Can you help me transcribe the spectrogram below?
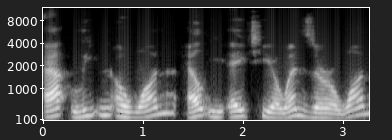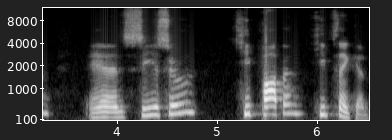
at Leaton01, L-E-A-T-O-N 01, and see you soon. Keep popping, keep thinking.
